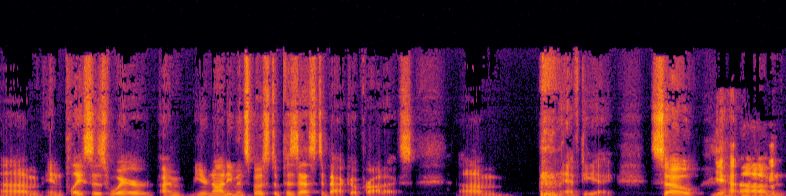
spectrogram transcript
um, in places where I'm you're not even supposed to possess tobacco products, um, FDA. So yeah, um,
